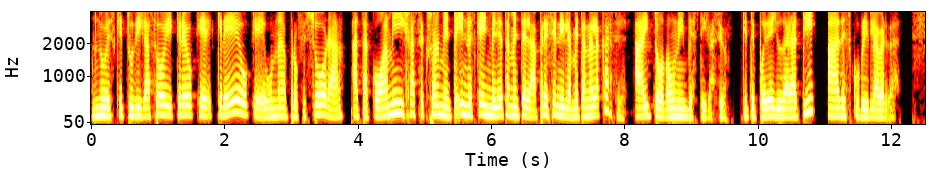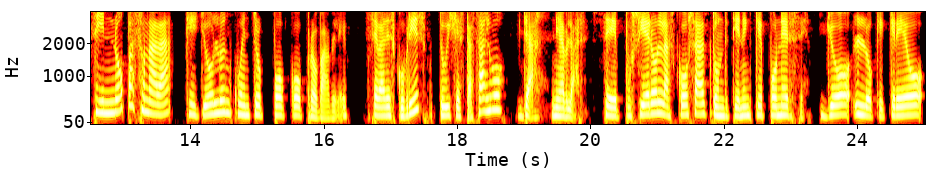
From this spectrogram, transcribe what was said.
No es que tú digas, oye, creo que, creo que una profesora atacó a mi hija sexualmente y no es que inmediatamente la apresen y la metan a la cárcel. Hay toda una investigación que te puede ayudar a ti a descubrir la verdad. Si no pasó nada, que yo lo encuentro poco probable, se va a descubrir, tu hija está salvo, ya, ni hablar. Se pusieron las cosas donde tienen que ponerse. Yo lo que creo,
